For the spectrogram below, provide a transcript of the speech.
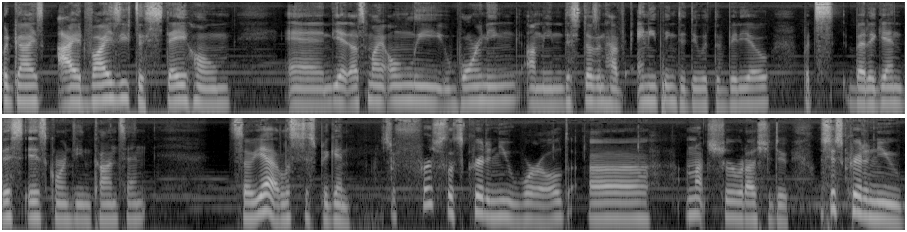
But guys, I advise you to stay home. And yeah, that's my only warning. I mean, this doesn't have anything to do with the video, but but again, this is quarantine content. So yeah, let's just begin. So first, let's create a new world. Uh, I'm not sure what I should do. Let's just create a new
